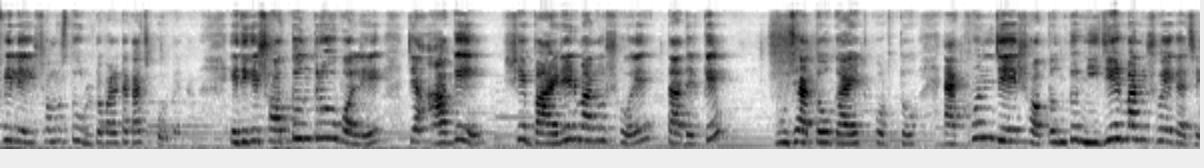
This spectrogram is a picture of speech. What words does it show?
ফেলে এই সমস্ত উল্টোপাল্টা কাজ করবে না। এদিকে স্বতন্ত্রও বলে যে আগে সে বাইরের মানুষ হয়ে তাদেরকে বুঝাতো গাইড করতো। এখন যে স্বতন্ত্র নিজের মানুষ হয়ে গেছে,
